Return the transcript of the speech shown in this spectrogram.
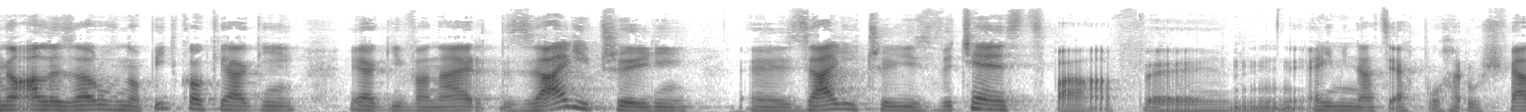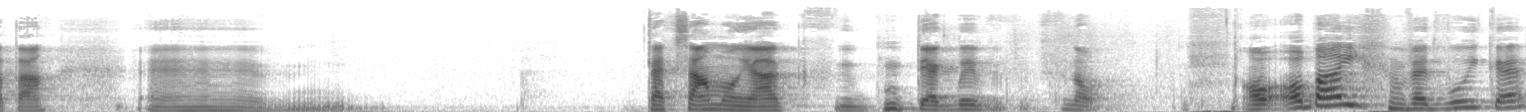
no ale zarówno Pitcock, jak i, jak i Van Aert zaliczyli, e, zaliczyli zwycięstwa w eliminacjach Pucharu Świata, tak samo jak jakby no, obaj we dwójkę.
